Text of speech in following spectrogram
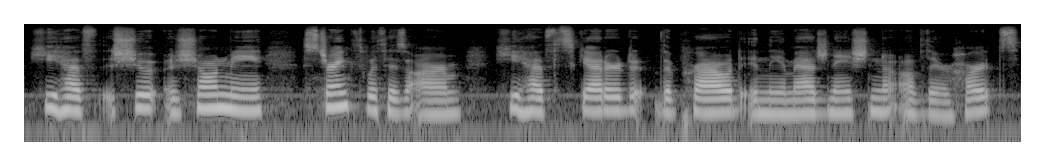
He hath sho- shown me strength with his arm. He hath scattered the proud in the imagination of their hearts.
